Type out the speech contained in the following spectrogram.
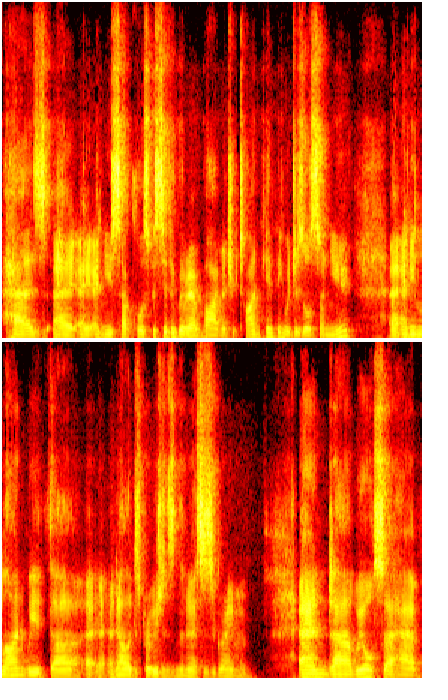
has a, a, a new subclause specifically around biometric timekeeping, which is also new uh, and in line with uh, analogous provisions in the nurses agreement. And uh, we also have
